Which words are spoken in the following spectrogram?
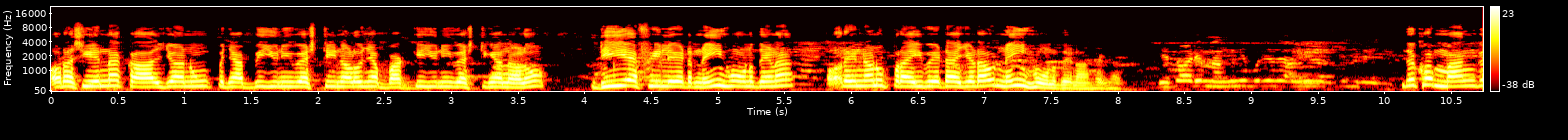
ਔਰ ਅਸੀਂ ਇਹਨਾਂ ਕਾਲਜਾਂ ਨੂੰ ਪੰਜਾਬੀ ਯੂਨੀਵਰਸਿਟੀ ਨਾਲੋਂ ਜਾਂ ਬਾਕੀ ਯੂਨੀਵਰਸਿਟੀਆਂ ਨਾਲੋਂ ਡੀਐਫੀਲੇਟ ਨਹੀਂ ਹੋਣ ਦੇਣਾ ਔਰ ਇਹਨਾਂ ਨੂੰ ਪ੍ਰਾਈਵੇਟ ਹੈ ਜਿਹੜਾ ਉਹ ਨਹੀਂ ਹੋਣ ਦੇਣਾ ਹੈਗਾ। ਜੇ ਤੁਹਾਡੀ ਮੰਗ ਨਹੀਂ ਪੂਰੀ ਤਾਂ ਅਗਲੀ ਨੌਕਰੀ ਮਿਲੇਗੀ ਦੇਖੋ ਮੰਗ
